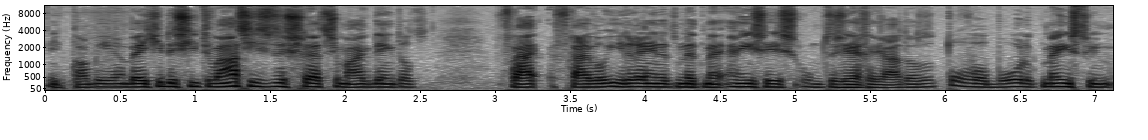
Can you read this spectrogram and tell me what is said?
Ik probeer een beetje de situaties te schetsen, maar ik denk dat vrij, vrijwel iedereen het met mij eens is om te zeggen ja, dat het toch wel behoorlijk mainstream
